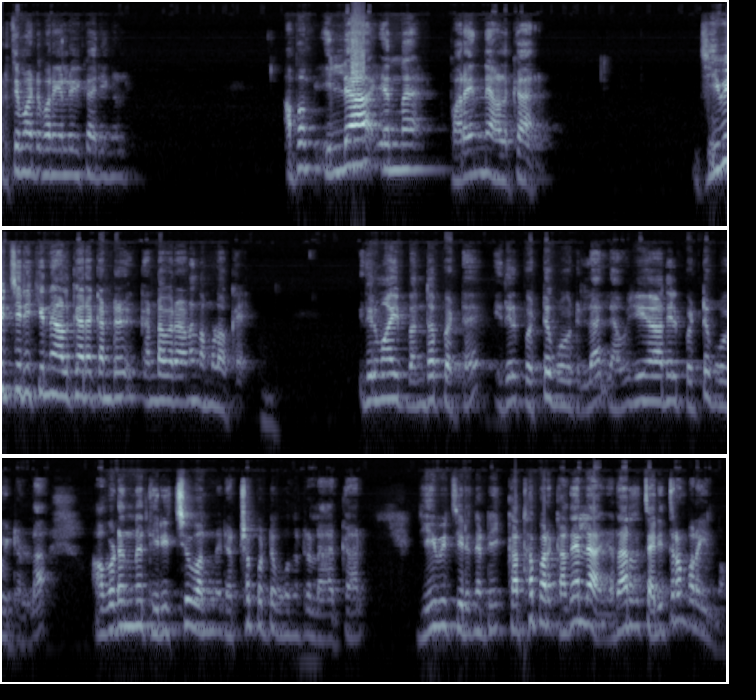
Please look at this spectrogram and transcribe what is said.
കൃത്യമായിട്ട് പറയല്ലോ ഈ കാര്യങ്ങൾ. അപ്പം ഇല്ല എന്ന് പറയുന്ന ആൾക്കാർ ജീവിച്ചിരിക്കുന്ന ആൾക്കാരെ കണ്ട് കണ്ടവരാണ് നമ്മളൊക്കെ. ഇതിലുമായി ബന്ധപ്പെട്ട് ഇതിൽ പെട്ടുപോയിട്ടില്ല ലവ് ജിഹാദിൽ പെട്ടുപോയിട്ടുള്ള അവിടെ നിന്ന് തിരിച്ചു വന്ന് രക്ഷപ്പെട്ടു പോന്നിട്ടുള്ള ആൾക്കാർ ജീവിച്ചിരുന്നിട്ട് ഈ കഥ പറ കഥയല്ല യഥാർത്ഥ ചരിത്രം പറയുന്നു.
